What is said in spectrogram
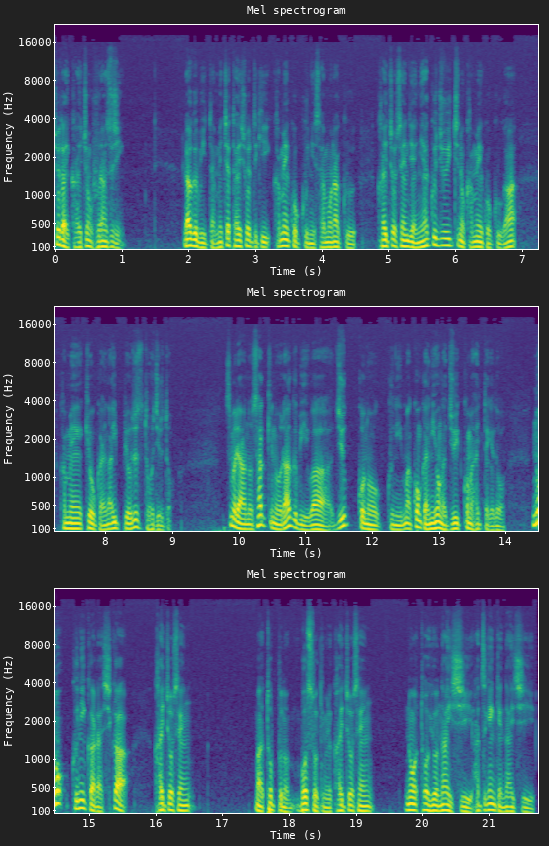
初代会長もフランス人。ラグビーってめっちゃ対照的加盟国にさもなく会長選では211の加盟国が加盟協会が1票ずつ投じると。つまりあのさっきのラグビーは10個の国、まあ、今回日本が11個目入ったけどの国からしか会長選、まあ、トップのボスを決める会長選の投票ないし発言権ないし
